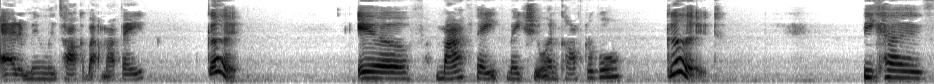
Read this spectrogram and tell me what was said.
adamantly talk about my faith, good. If my faith makes you uncomfortable, good. Because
